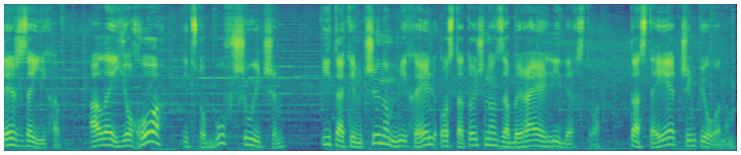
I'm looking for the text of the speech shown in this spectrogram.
теж заїхав. Але його підстоп був швидшим. І таким чином Міхаель остаточно забирає лідерство та стає чемпіоном.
